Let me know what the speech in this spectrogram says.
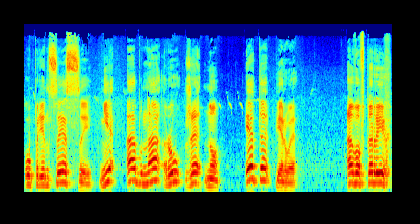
у принцессы не обнаружено. Это первое. А во-вторых,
